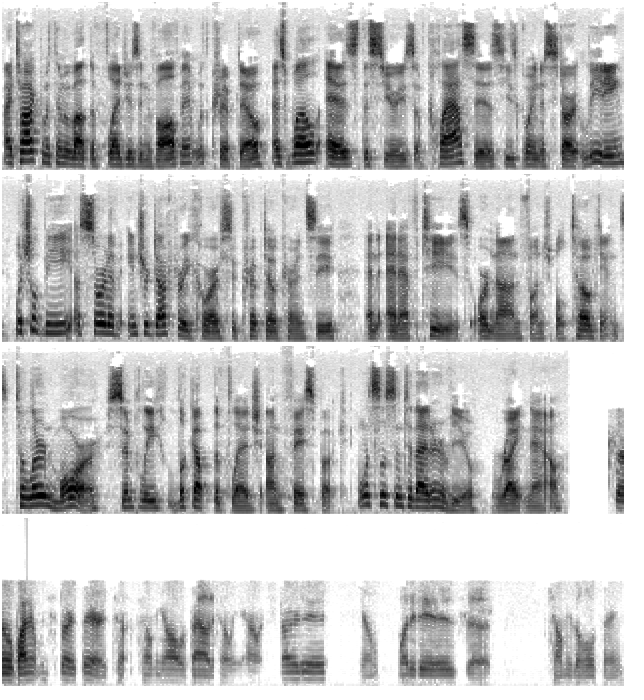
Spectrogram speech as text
I talked with him about the Fledge's involvement with crypto, as well as the series of classes he's going to start leading, which will be a sort of introductory course to cryptocurrency and NFTs, or non fungible tokens. To learn more, simply look up the Fledge on Facebook. Let's listen to that interview right now. So, why don't we start there? T- tell me all about it. Tell me how it started, you know, what it is. Uh, tell me the whole thing.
